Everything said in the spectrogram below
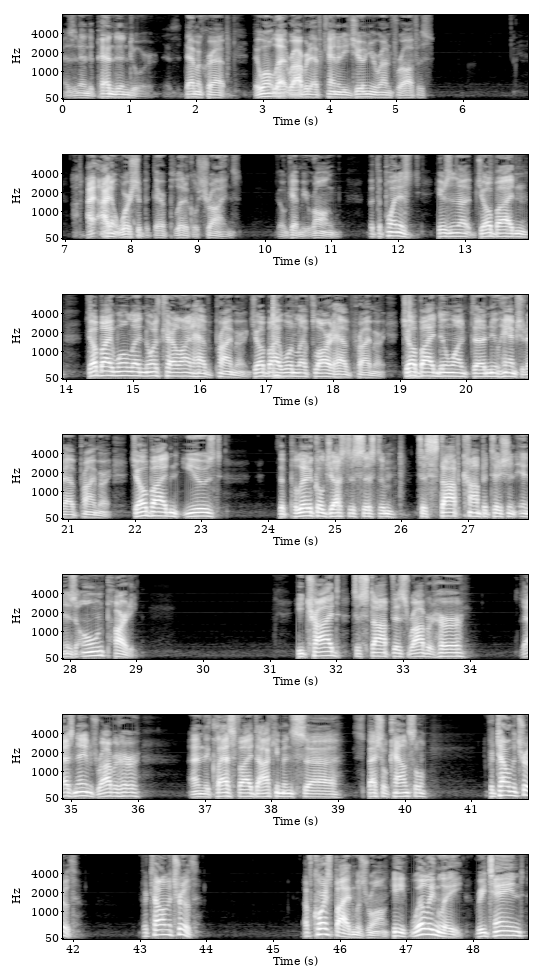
as an independent or as a Democrat. They won't let Robert F. Kennedy Jr. run for office. I, I don't worship at their political shrines. Don't get me wrong. But the point is here's another Joe Biden. Joe Biden won't let North Carolina have a primary. Joe Biden wouldn't let Florida have a primary. Joe Biden didn't want uh, New Hampshire to have a primary. Joe Biden used the political justice system to stop competition in his own party. He tried to stop this Robert Hur. His name's Robert Hur, and the classified documents uh, special counsel for telling the truth. For telling the truth. Of course, Biden was wrong. He willingly retained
